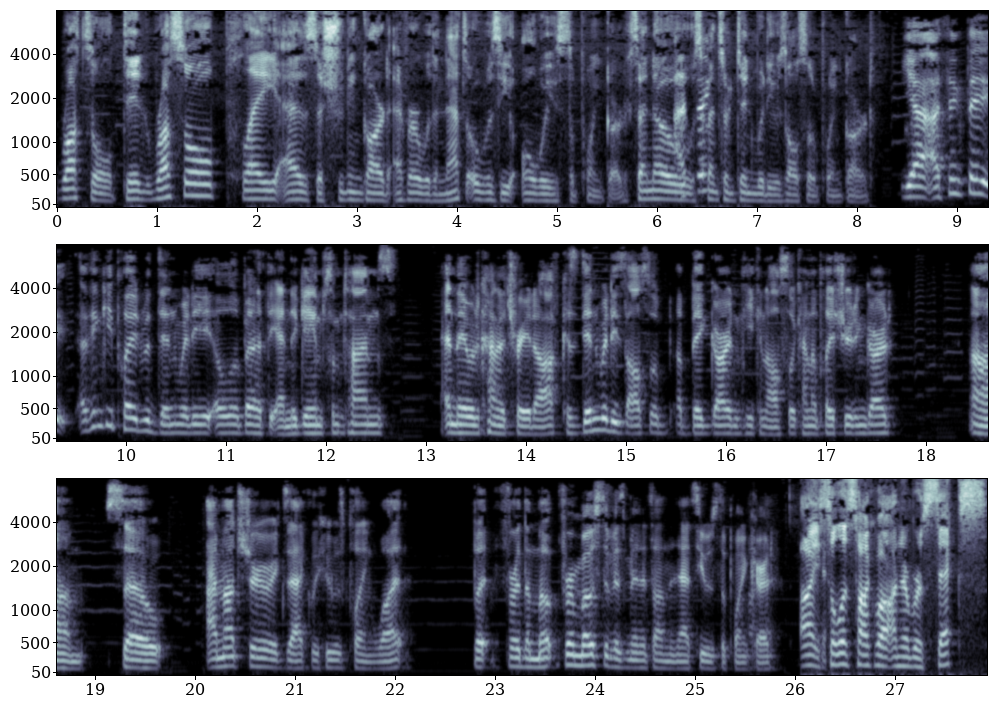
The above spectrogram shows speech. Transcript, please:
Russell, did Russell play as a shooting guard ever with the Nets, or was he always the point guard? Because I know I think- Spencer Dinwiddie was also the point guard. Yeah, I think they. I think he played with Dinwiddie a little bit at the end of games sometimes, and they would kind of trade off because Dinwiddie's also a big guard and he can also kind of play shooting guard. Um, so I'm not sure exactly who was playing what, but for the mo- for most of his minutes on the Nets, he was the point guard. All right, so let's talk about our number six,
